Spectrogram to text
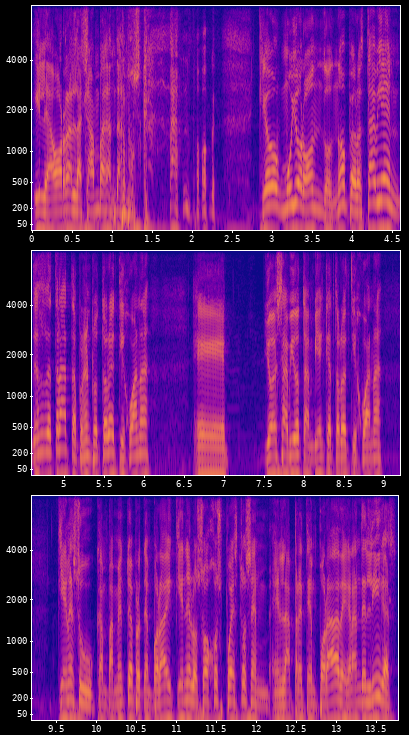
Y le ahorras la chamba de andar buscando. Quedo muy orondos, ¿no? Pero está bien, de eso se trata. Por ejemplo, Toro de Tijuana, eh, yo he sabido también que Toro de Tijuana tiene su campamento de pretemporada y tiene los ojos puestos en, la pretemporada de grandes ligas.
